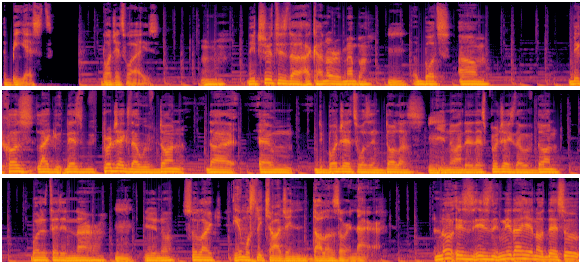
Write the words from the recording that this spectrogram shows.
the biggest budget wise? The truth is that I cannot remember, but um, because like there's projects that we've done that um the budget was in dollars, you know, and there's projects that we've done budgeted in naira, you know. So like Do you mostly charge in dollars or in naira? no, is is neither here nor there. So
